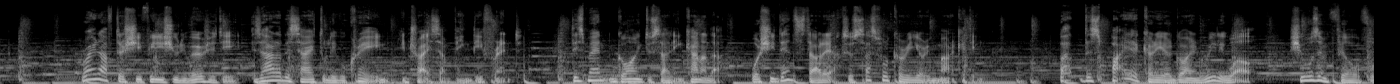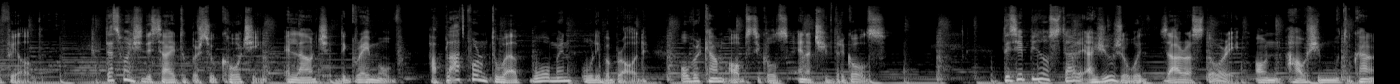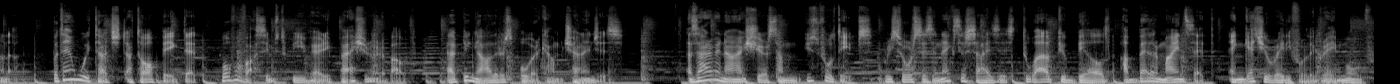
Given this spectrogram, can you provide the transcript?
Right after she finished university, Zara decided to leave Ukraine and try something different. This meant going to study in Canada, where she then started a successful career in marketing. But despite her career going really well, she wasn't feel fulfilled. That's when she decided to pursue coaching and launch The Great Move, a platform to help women who live abroad overcome obstacles and achieve their goals. This episode started as usual with Zara's story on how she moved to Canada, but then we touched a topic that both of us seems to be very passionate about, helping others overcome challenges. Zara and I share some useful tips, resources, and exercises to help you build a better mindset and get you ready for the great move.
